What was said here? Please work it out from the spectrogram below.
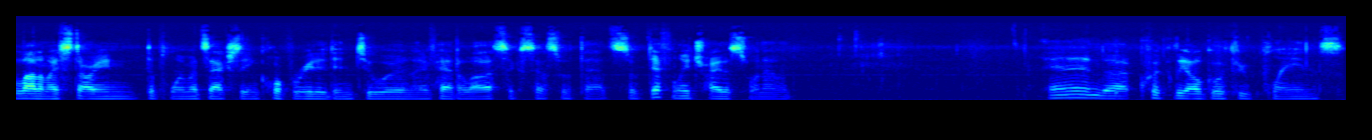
A lot of my starting deployments actually incorporated into it, and I've had a lot of success with that. So definitely try this one out. And uh, quickly, I'll go through planes.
